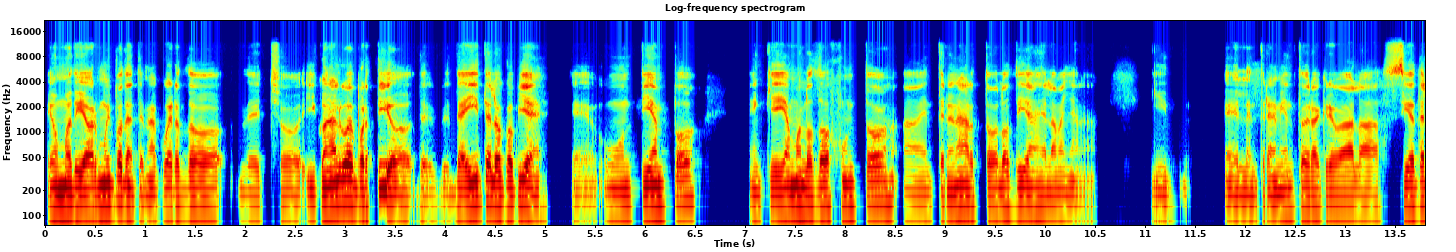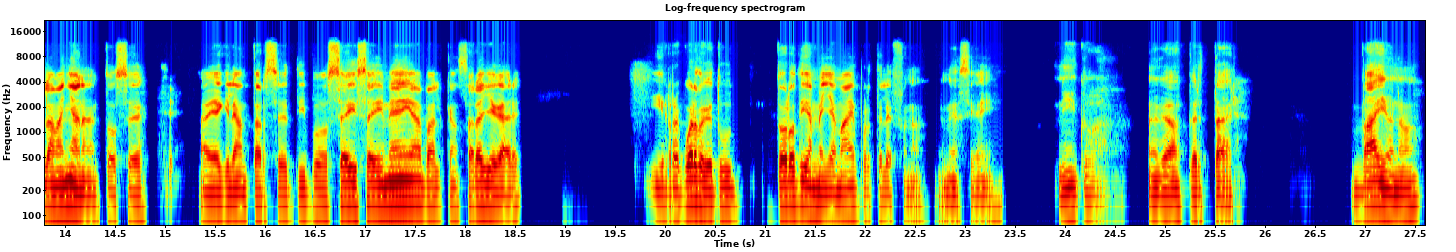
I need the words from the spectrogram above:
es un motivador muy potente. Me acuerdo, de hecho, y con algo deportivo, de, ahí te lo copié. Eh, hubo un tiempo en que íbamos los dos juntos a entrenar todos los días en la mañana. Y el entrenamiento era, creo, a las 7 de la mañana. Entonces había que levantarse tipo 6, 6 y media para alcanzar a llegar. ¿eh? Y recuerdo que tú todos los días me llamabas por teléfono y me decías, Nico, me acabo de despertar. ¿Vaya o no?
